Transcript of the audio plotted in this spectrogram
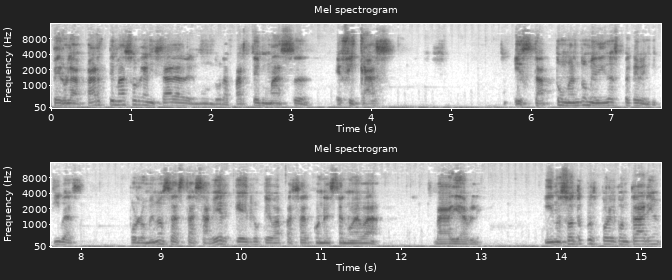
Pero la parte más organizada del mundo, la parte más eh, eficaz, está tomando medidas preventivas por lo menos hasta saber qué es lo que va a pasar con esta nueva variable. Y nosotros, por el contrario,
